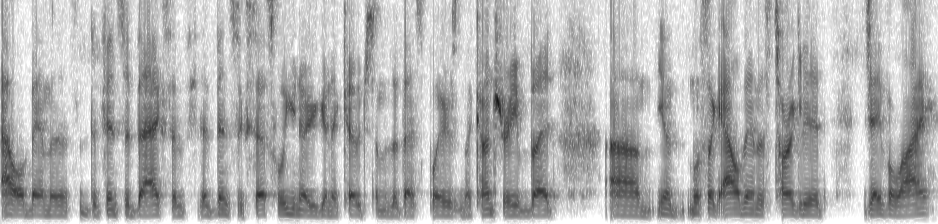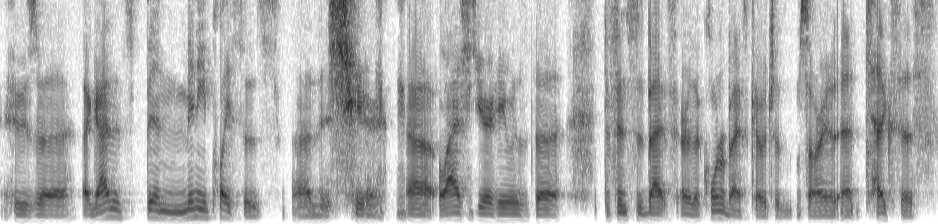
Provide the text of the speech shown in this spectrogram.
Alabama's defensive backs have, have been successful. You know, you're going to coach some of the best players in the country, but, um, you know, looks like Alabama's targeted Jay Valai, who's a, a guy that's been many places uh, this year. Uh, last year, he was the defensive backs or the cornerbacks coach. I'm sorry at Texas,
